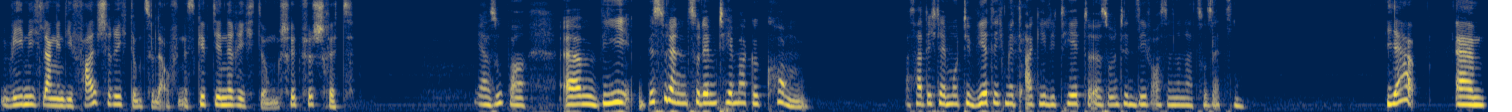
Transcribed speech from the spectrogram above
wenig lang in die falsche Richtung zu laufen. Es gibt dir eine Richtung, Schritt für Schritt. Ja, super. Ähm, wie bist du denn zu dem Thema gekommen? Was hat dich denn motiviert, dich mit Agilität äh, so intensiv auseinanderzusetzen? Ja, ähm,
